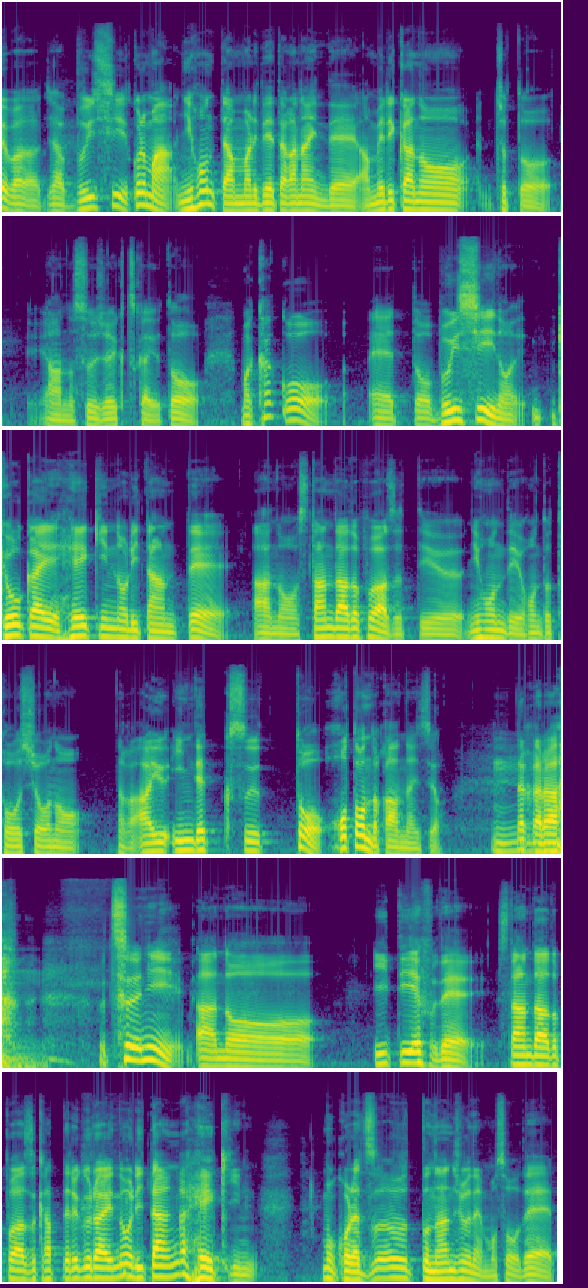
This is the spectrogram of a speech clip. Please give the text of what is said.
えばじゃあ VC これまあ日本ってあんまりデータがないんでアメリカのちょっとあの数字をいくつか言うと、まあ、過去、えっと VC の業界平均のリターンってあのスタンダードプアーズっていう日本でいう本当東証のなんかああいうインデックスとほとんど変わんないんですよ。だからうん。普通にあの ETF でスタンダードプアーズ買ってるぐらいのリターンが平均。もうこれはずーっと何十年もそうで。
